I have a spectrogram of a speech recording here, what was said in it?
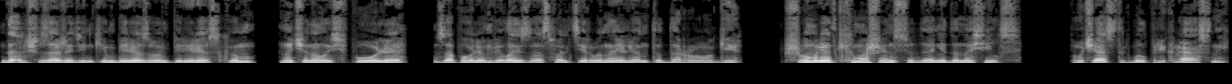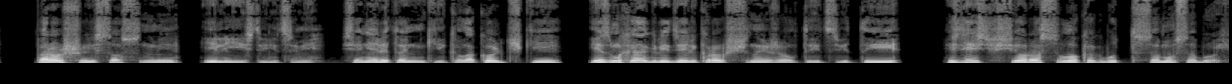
Дальше за жиденьким березовым перелеском начиналось поле. За полем велась заасфальтированная лента дороги. Шум редких машин сюда не доносился. Участок был прекрасный, поросший соснами и лиственницами. Синели тоненькие колокольчики, из мха глядели крошечные желтые цветы. Здесь все росло как будто само собой.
